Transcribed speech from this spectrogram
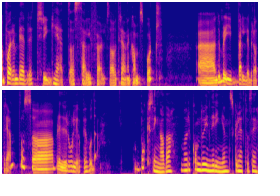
de får en bedre trygghet og selvfølelse av å trene kampsport. Uh, du blir veldig bra trent, og så blir du rolig oppi hodet. Boksinga, da? Når kom du inn i ringen, skulle jeg til å si?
